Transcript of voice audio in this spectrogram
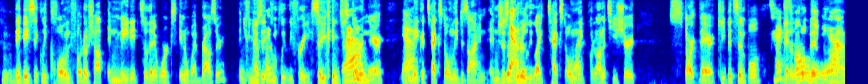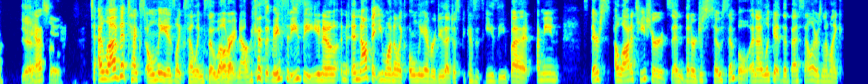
Hmm. They basically cloned Photoshop and made it so that it works in a web browser and you can use okay. it completely free. So you can just yeah. go in there yeah. and make a text only design and just yeah. literally like text only, put it on a t shirt, start there. Keep it simple. Text get a little only, bit more. Yeah. Yeah. So I love that text only is like selling so well right now because it makes it easy, you know, and, and not that you want to like only ever do that just because it's easy, but I mean, there's a lot of t-shirts and that are just so simple. And I look at the best sellers and I'm like,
